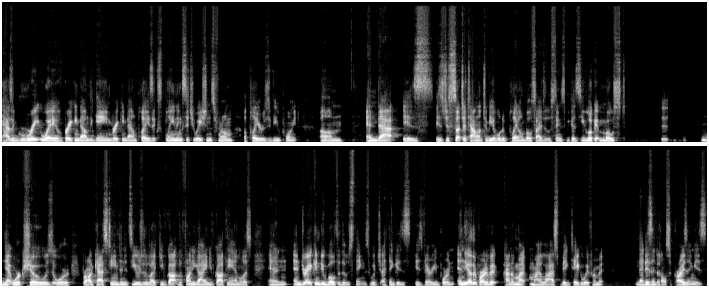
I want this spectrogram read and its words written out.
has a great way of breaking down the game, breaking down plays, explaining situations from a player's viewpoint. Um, and that is is just such a talent to be able to play on both sides of those things because you look at most uh, network shows or broadcast teams and it's usually like you've got the funny guy and you've got the analyst and and Dre can do both of those things which I think is is very important. And the other part of it kind of my my last big takeaway from it that isn't at all surprising is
